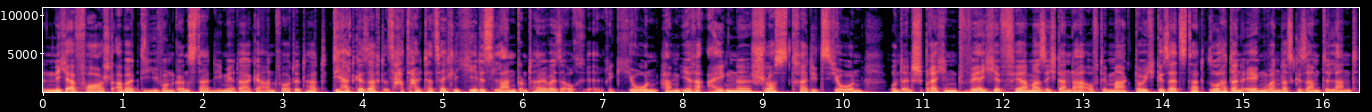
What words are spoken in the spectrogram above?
nicht erforscht, aber die Yvonne Gönster, die mir da geantwortet hat, die hat gesagt, es hat halt tatsächlich jedes Land und teilweise auch Region haben ihre eigene Schlosstradition und entsprechend, welche Firma sich dann da auf dem Markt durchgesetzt hat, so hat dann irgendwann das gesamte Land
